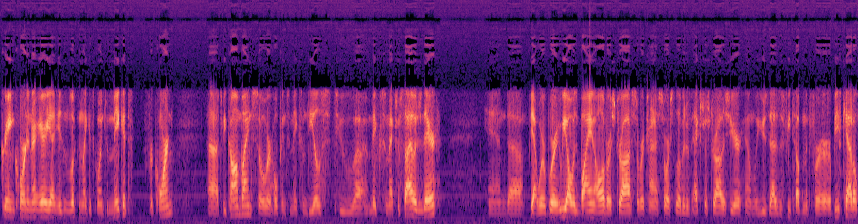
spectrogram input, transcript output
grain corn in our area isn't looking like it's going to make it for corn uh, to be combined, so we're hoping to make some deals to uh, make some extra silage there. And uh, yeah, we're, we're we always buy in all of our straw, so we're trying to source a little bit of extra straw this year, and we'll use that as a feed supplement for our beef cattle.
